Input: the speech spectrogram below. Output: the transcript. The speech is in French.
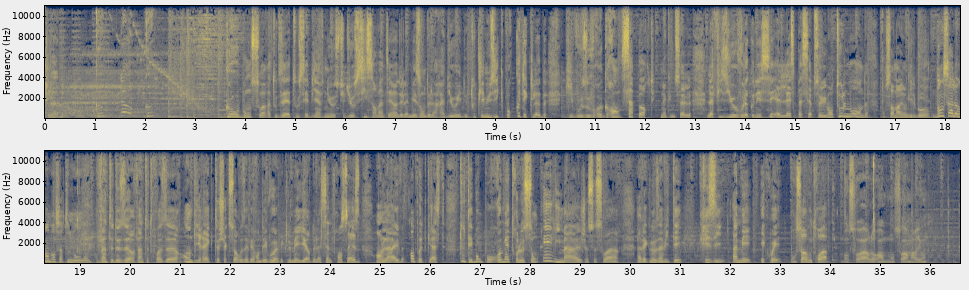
Club. Go, bonsoir à toutes et à tous et bienvenue au studio 621 de la Maison de la Radio et de toutes les musiques pour Côté Club qui vous ouvre grand sa porte, il n'y en a qu'une seule. La physio, vous la connaissez, elle laisse passer absolument tout le monde. Bonsoir Marion Guilbeault. Bonsoir Laurent, bonsoir tout le monde. 22h, 23h en direct. Chaque soir, vous avez rendez-vous avec le meilleur de la scène française en live, en podcast. Tout est bon pour remettre le son et l'image ce soir avec nos invités. Crazy, Amé et Koué. Bonsoir à vous trois. Bonsoir Laurent, bonsoir Marion.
